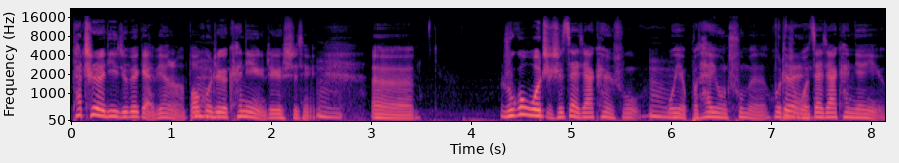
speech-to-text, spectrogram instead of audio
它彻底就被改变了，包括嗯这个看电影这个事情，嗯呃。如果我只是在家看书，嗯我也不太用出门，或者是我在家看电影，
